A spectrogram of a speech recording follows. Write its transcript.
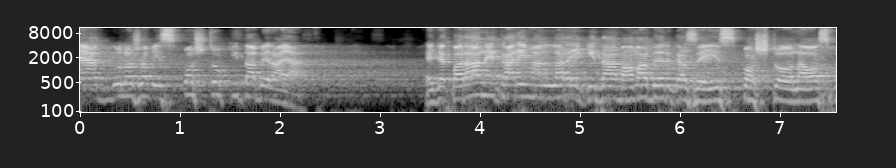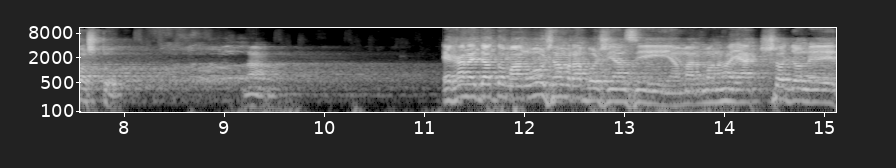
আয়াতগুলো সব স্পষ্ট কিতাবের আয়াত। এই যে কোরআনে কারিম আল্লাহর এই কিতাব আমাদের কাছে স্পষ্ট না অস্পষ্ট? না। এখানে যত মানুষ আমরা বসে আছি, আমার মনে হয় একশো জনের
